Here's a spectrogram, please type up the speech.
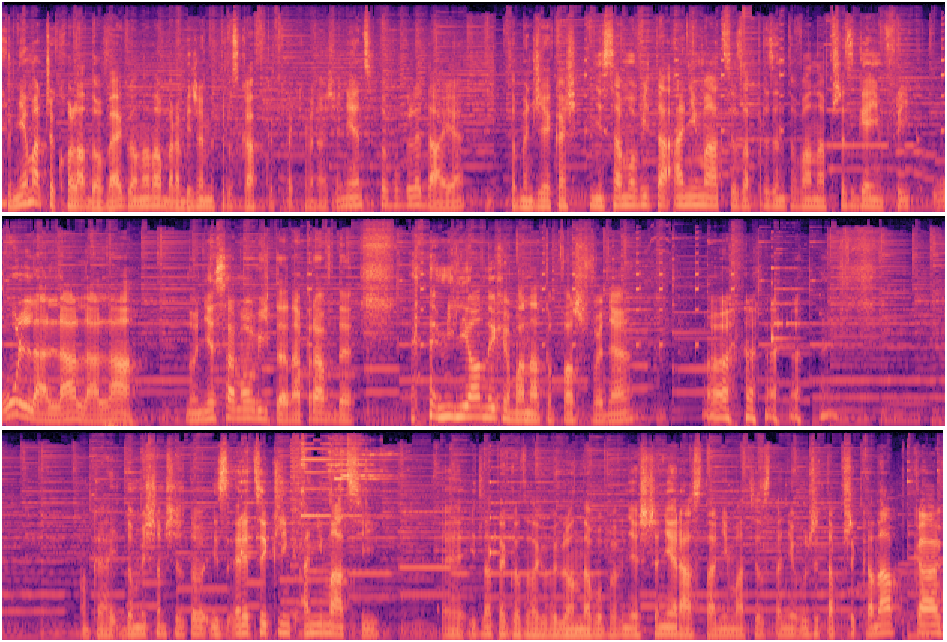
Bo nie ma czekoladowego, no dobra, bierzemy truskawkę w takim razie. Nie wiem, co to w ogóle daje. To będzie jakaś niesamowita animacja zaprezentowana przez Game Freak. Ula la la la. No niesamowite, naprawdę. Miliony chyba na to poszły, nie? Okej, domyślam się, że to jest recykling animacji. E, I dlatego to tak wygląda, bo pewnie jeszcze nie raz ta animacja zostanie użyta przy kanapkach.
